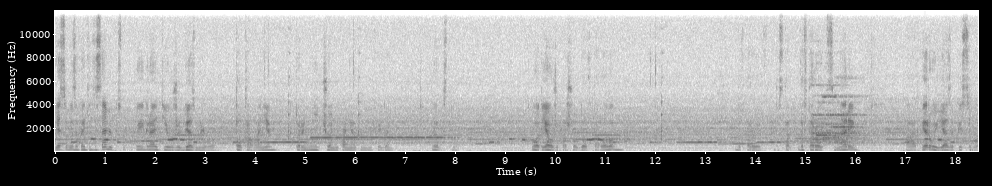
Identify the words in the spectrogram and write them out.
если вы захотите сами поиграть и уже без моего толкования, которое ничего не понятно нифига. Давай быстрее. Вот, я уже прошел до второго. До второй, до, до второй сценарий. А первый я записывал,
